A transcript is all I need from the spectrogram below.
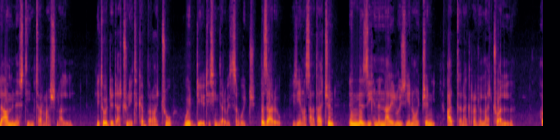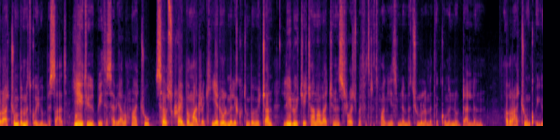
ለአምነስቲ ኢንተርናሽናል። የተወደዳችሁን የተከበራችሁ ውድ የኢትዮ ሴንተር ቤተሰቦች በዛሬው የዜና ሰዓታችን እነዚህንና ሌሎች ዜናዎችን አጠናቅረንላችኋል። አብራችሁን በምትቆዩበት ሰዓት የዩቲዩብ ቤተሰብ ያልሆናችሁ subscribe በማድረግ የደወል ምልክቱን በመጫን ሌሎች የቻናላችንን ስራዎች በፍጥነት ማግኘት እንደምትችሉ ለመጠቆም እንወዳለን። አብራችሁን ቆዩ።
